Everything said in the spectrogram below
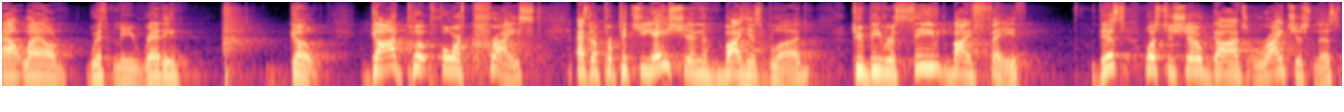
out loud with me. Ready? Go. God put forth Christ as a propitiation by his blood to be received by faith. This was to show God's righteousness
